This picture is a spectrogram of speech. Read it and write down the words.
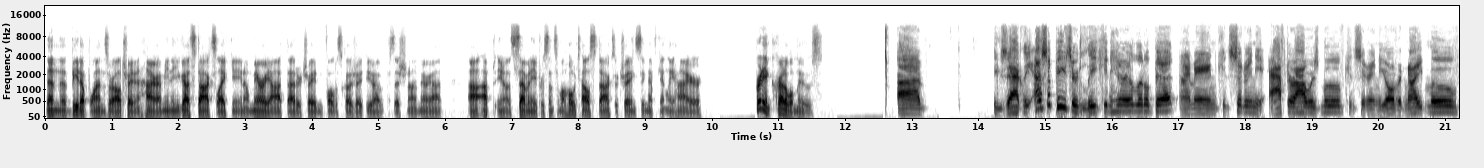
Then the beat up ones are all trading higher. I mean, you got stocks like, you know, Marriott that are trading, full disclosure, I do have a position on Marriott, uh, up, you know, 7 8%. Some hotel stocks are trading significantly higher. Pretty incredible moves. Uh, Exactly. S&Ps are leaking here a little bit. I mean, considering the after hours move, considering the overnight move,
